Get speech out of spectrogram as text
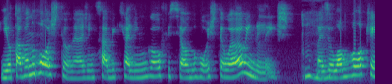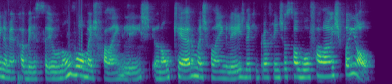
E eu tava no hostel, né? A gente sabe que a língua oficial do hostel é o inglês. Uhum. Mas eu logo coloquei na minha cabeça, eu não vou mais falar inglês, eu não quero mais falar inglês, daqui para frente eu só vou falar espanhol.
